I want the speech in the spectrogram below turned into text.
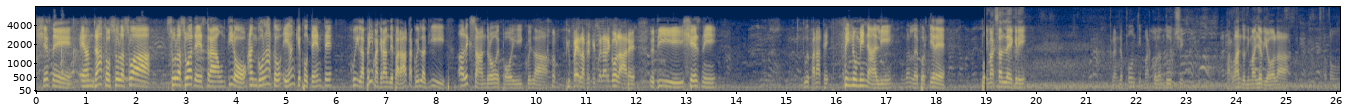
Scesni è andato sulla sua, sulla sua destra, un tiro angolato e anche potente qui la prima grande parata, quella di Alexandro e poi quella più bella perché quella regolare di Scesni. Due parate fenomenali, il portiere Max Allegri. Prende appunti, Marco Landucci. Parlando di maglia viola è stato un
